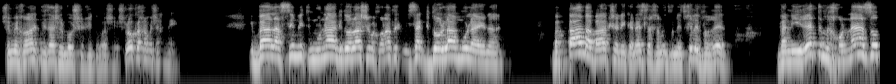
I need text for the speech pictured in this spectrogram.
שמכונת הכביסה של בוש הכי טובה שיש. לא ככה משכנעים. היא באה לשים לי תמונה גדולה של מכונת הכביסה גדולה מול העיניים. בפעם הבאה כשאני אכנס לחנות ואני אתחיל לברר, ואני אראה את המכונה הזאת,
